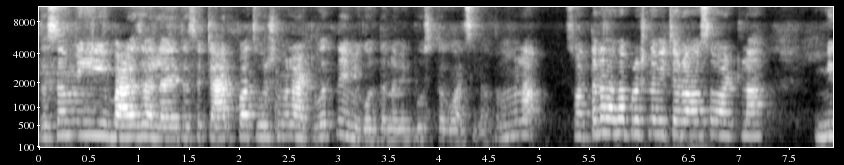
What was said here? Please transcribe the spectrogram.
जसं मी बाळ झालं आहे तसं चार पाच वर्ष मला आठवत नाही मी कोणतं नवीन पुस्तक वाचलं. तर मग मला स्वतःला हा प्रश्न विचारावा असं वाटला. मी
